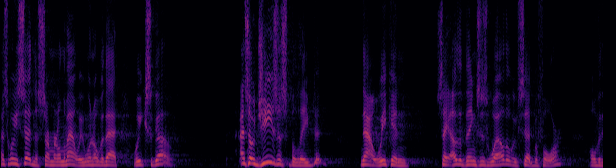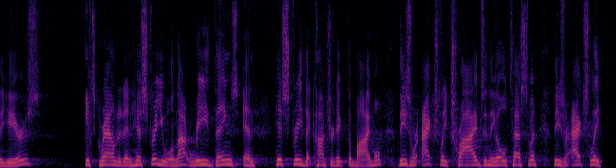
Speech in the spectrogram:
That's what he said in the Sermon on the Mount. We went over that weeks ago. And so Jesus believed it. Now, we can say other things as well that we've said before over the years. It's grounded in history. You will not read things in history that contradict the Bible. These were actually tribes in the Old Testament. These are actually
